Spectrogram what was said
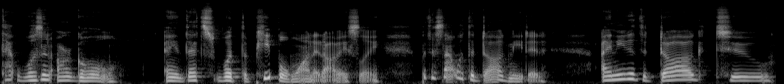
that wasn't our goal. I mean, that's what the people wanted, obviously, but that's not what the dog needed. I needed the dog to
